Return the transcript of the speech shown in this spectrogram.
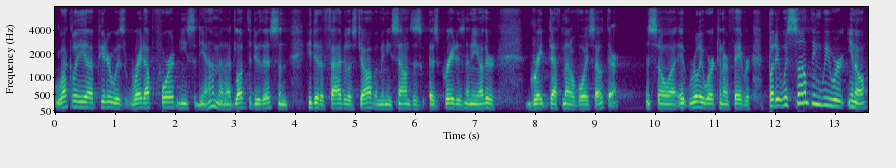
luckily uh, Peter was right up for it, and he said, "Yeah, man, I'd love to do this." And he did a fabulous job. I mean, he sounds as as great as any other great death metal voice out there. And so uh, it really worked in our favor. But it was something we were, you know.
